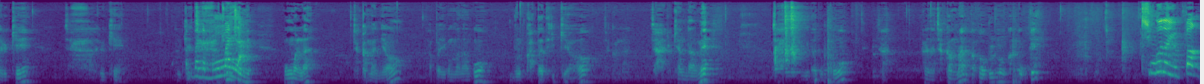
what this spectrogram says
이렇게 자 이렇게 이렇게 아빠, 나 자, 목말라. 목말라? 잠깐만요. 아빠 이것만 하고 물 갖다 드릴게요. 잠깐만. 자 이렇게 한 다음에 자 여기다 놓고 자 하나 잠깐만 아빠 물 좀 갖고 올게. 친구들 육빵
